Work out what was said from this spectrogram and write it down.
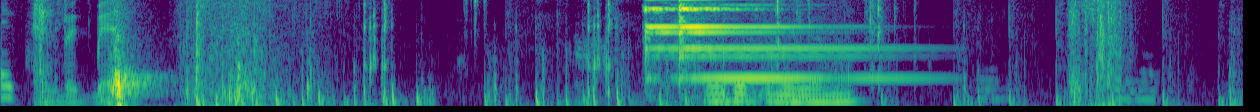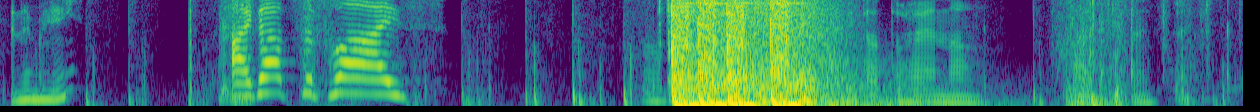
big Ben. Enemy? I got supplies. Nice, nice, nice.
